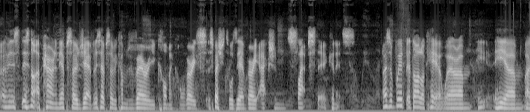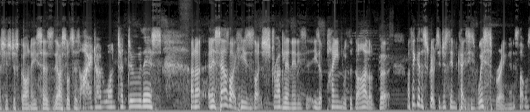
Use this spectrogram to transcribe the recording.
I mean, it's, it's not apparent in the episode yet, but this episode becomes very comical, very, especially towards the end, very action slapstick, and it's. There's a weird bit of dialogue here where um he he um actually it's just gone. He says the Ice Lord says I don't want to do this, and I, and it sounds like he's like struggling and he's he's at pain with the dialogue, but I think in the script it just indicates he's whispering, and it's like well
